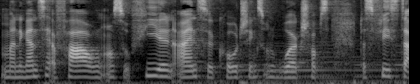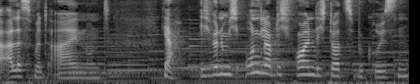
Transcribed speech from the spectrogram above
meine ganze Erfahrung aus so vielen Einzelcoachings und Workshops, das fließt da alles mit ein. Und ja, ich würde mich unglaublich freuen, dich dort zu begrüßen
